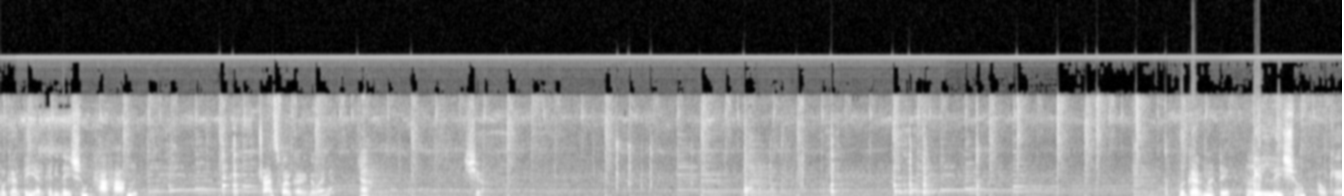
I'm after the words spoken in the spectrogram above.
વઘાર તૈયાર કરી દઈશું. હા હા. ટ્રાન્સફર કરી દો એને. હા. શ્યોર વઘાર માટે તેલ લઈશું. ઓકે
